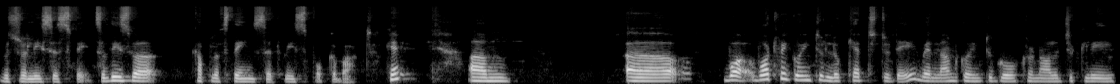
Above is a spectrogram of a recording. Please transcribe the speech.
which releases faith. So these were a couple of things that we spoke about. Okay. Um, uh, what, what we're going to look at today, we're not going to go chronologically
